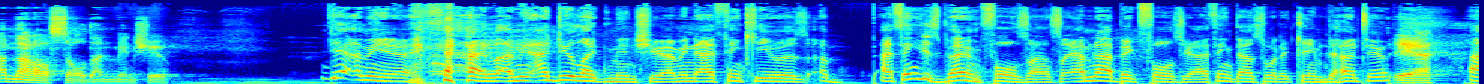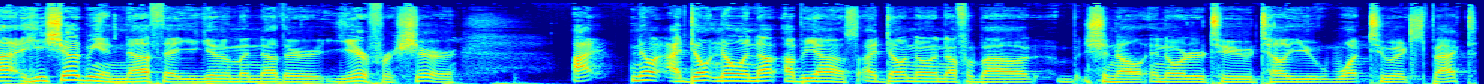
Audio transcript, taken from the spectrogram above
i'm not all sold on minshew yeah, I mean, I, I, mean, I do like Minshew. I mean, I think he was. A, I think he's better than Foles. Honestly, I'm not a big Foles guy. I think that's what it came down to. Yeah. Uh, he showed me enough that you give him another year for sure. I no, I don't know enough. I'll be honest. I don't know enough about Shenault in order to tell you what to expect.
